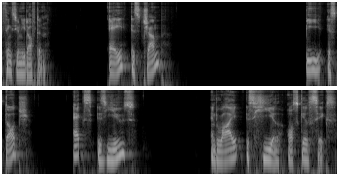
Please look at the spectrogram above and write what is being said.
things you need often. A is jump, B is dodge, X is use, and Y is heal or skill 6.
